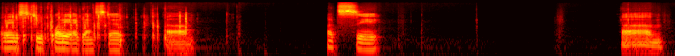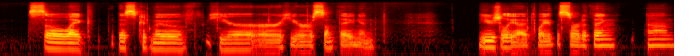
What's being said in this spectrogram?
ways to play against it. Um, let's see. Um, so like this could move here or here or something and Usually I play this sort of thing. Um,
